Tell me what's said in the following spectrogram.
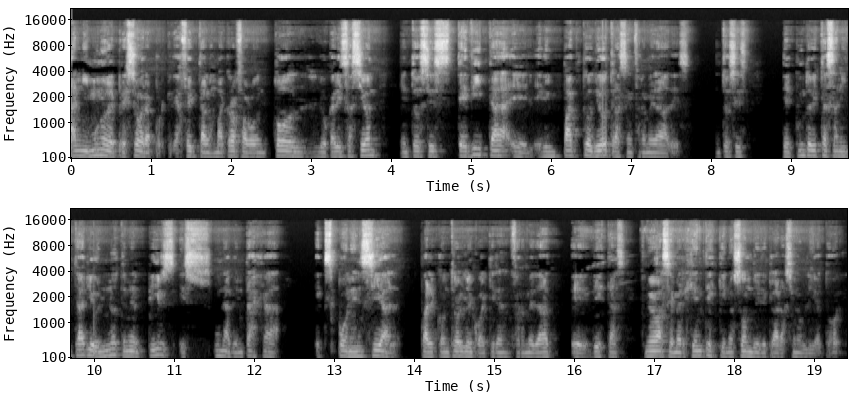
tan inmunodepresora, porque te afecta a los macrófagos en toda localización, entonces te evita el, impacto de otras enfermedades. Entonces, desde el punto de vista sanitario, el no tener PIRS es una ventaja exponencial para el control de cualquier enfermedad eh, de estas nuevas emergentes que no son de declaración obligatoria.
